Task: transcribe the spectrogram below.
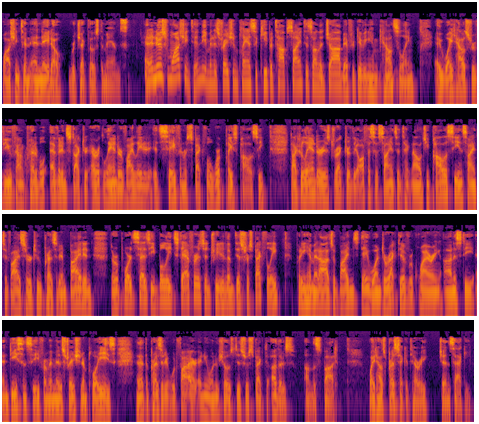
Washington and NATO reject those demands. And in news from Washington, the administration plans to keep a top scientist on the job after giving him counseling. A White House review found credible evidence Dr. Eric Lander violated its safe and respectful workplace policy. Dr. Lander is director of the Office of Science and Technology Policy and science advisor to President Biden. The report says he bullied staffers and treated them disrespectfully, putting him at odds with Biden's day one directive requiring honesty and decency from administration employees, and that the president would fire anyone who shows disrespect to others on the spot. White House Press Secretary Jen Psaki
